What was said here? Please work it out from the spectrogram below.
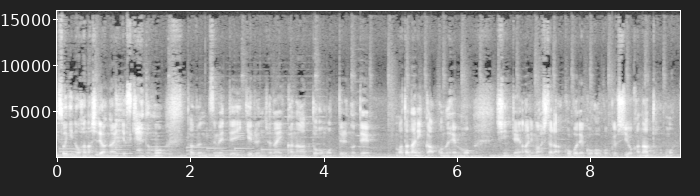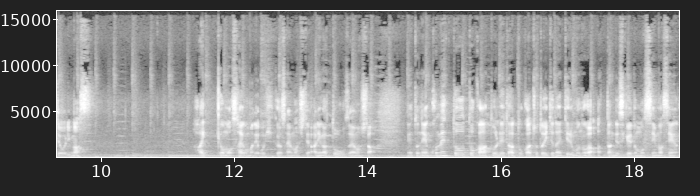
急ぎの話ではないんですけれども多分詰めていけるんじゃないかなと思ってるのでまた何かこの辺も進展ありましたらここでご報告しようかなと思っておりますはい、今日も最後までお聴きくださいましてありがとうございました。えっとね、コメントとか、あとレターとかちょっと頂いているものがあったんですけれども、すいません、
